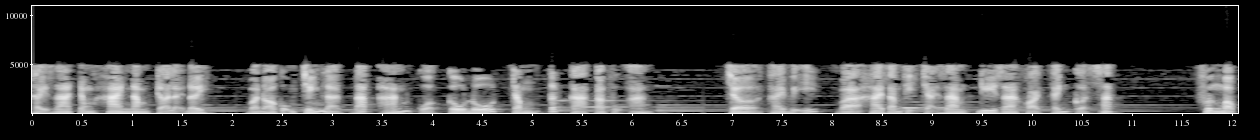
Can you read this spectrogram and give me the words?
xảy ra trong hai năm trở lại đây, và đó cũng chính là đáp án của câu đố trong tất cả các vụ án. Chờ Thái Vĩ và hai giám thị trại giam đi ra khỏi cánh cửa sắt, Phương Mộc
